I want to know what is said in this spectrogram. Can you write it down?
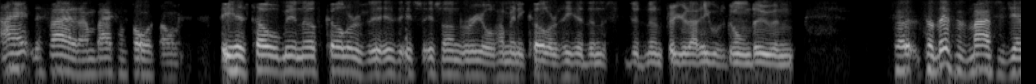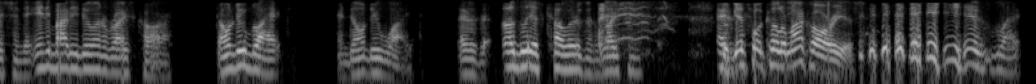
I ain't decided. I'm back and forth on it. he has told me enough colors. It's it's it's unreal how many colors he had done done figured out he was going to do. And So so this is my suggestion to anybody doing a race car: don't do black and don't do white. That is the ugliest colors in racing. so guess what color my car is? yes, black.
